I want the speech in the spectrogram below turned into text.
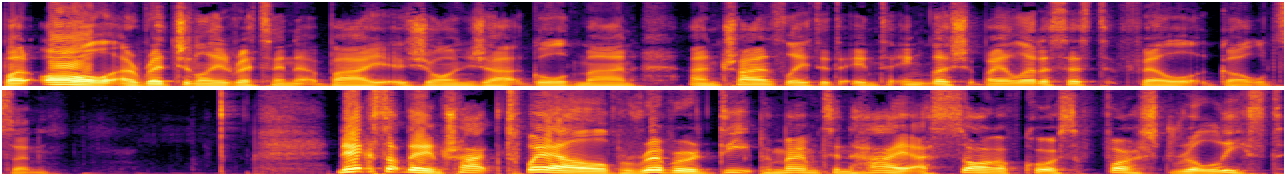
But all originally written by Jean Jacques Goldman and translated into English by lyricist Phil Galdston. Next up, then, track 12, River Deep Mountain High, a song, of course, first released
